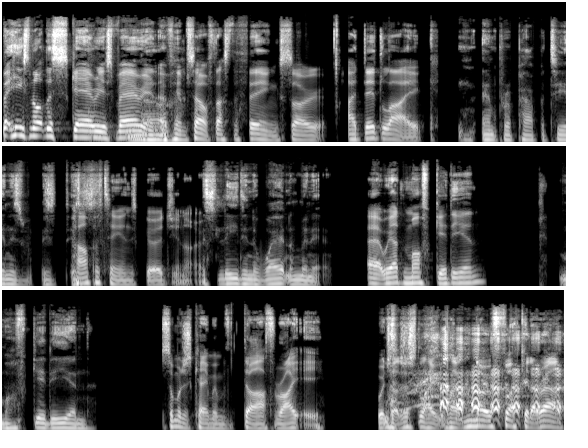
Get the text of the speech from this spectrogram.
But he's not the scariest variant No. of himself. That's the thing. So I did like Emperor Palpatine is is, is, Palpatine's good, you know. is leading the way at the minute. Uh, we had Moff Gideon. Moff Gideon. Someone just came in with Darth Righty, which I just like, like no fucking around.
